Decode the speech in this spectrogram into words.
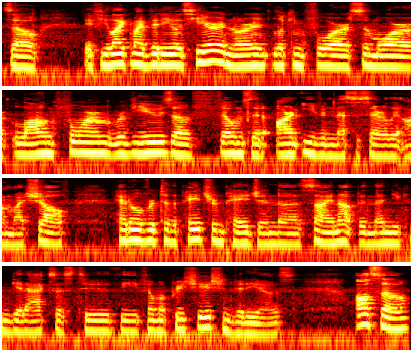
So, if you like my videos here and are looking for some more long form reviews of films that aren't even necessarily on my shelf, head over to the Patreon page and uh, sign up, and then you can get access to the film appreciation videos. Also,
